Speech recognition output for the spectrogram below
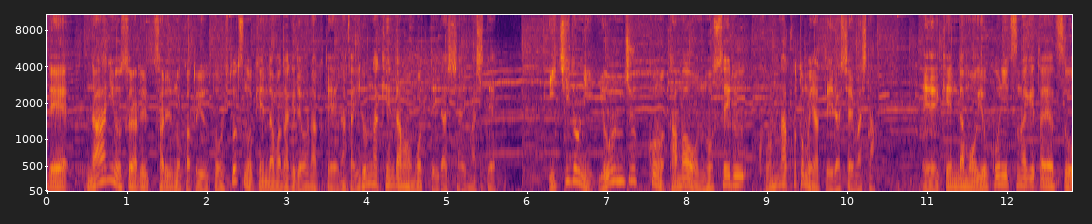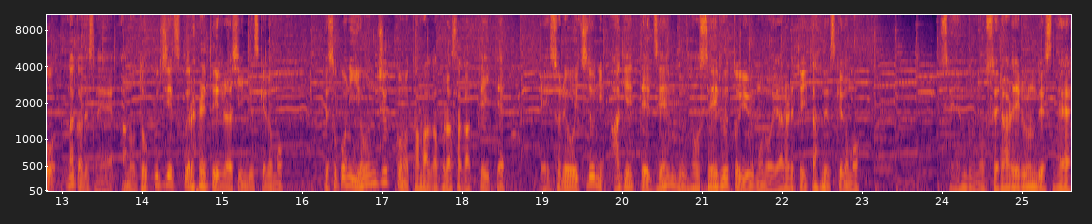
で何をされるされるのかというと一つのけん玉だけではなくてなんかいろんなけん玉を持っていらっしゃいまして一度に40個の玉を乗せるこんなこともやっていらっしゃいました。えー、けん玉を横につなげたやつをなんかですねあの独自で作られているらしいんですけどもでそこに40個の玉がぶら下がっていて、えーそれを一度に上げて全部乗せるというものをやられていたんですけども全部乗せられるんですね。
